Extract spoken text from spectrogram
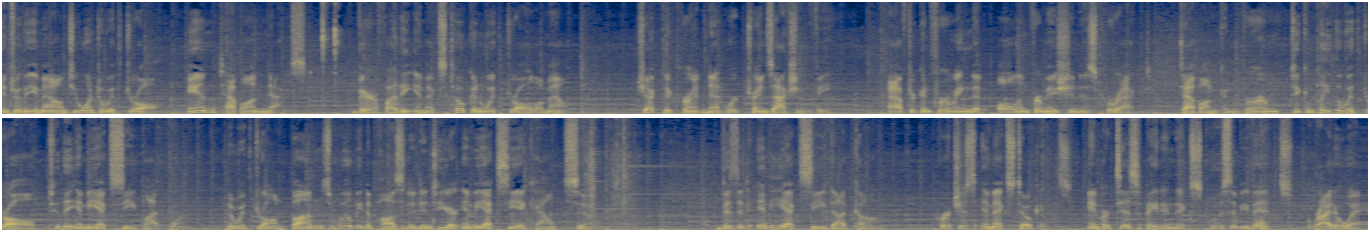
Enter the amount you want to withdraw and tap on Next. Verify the MX token withdrawal amount. Check the current network transaction fee. After confirming that all information is correct, tap on Confirm to complete the withdrawal to the MEXC platform. The withdrawn funds will be deposited into your MEXC account soon. Visit MEXC.com, purchase MX tokens, and participate in exclusive events right away.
